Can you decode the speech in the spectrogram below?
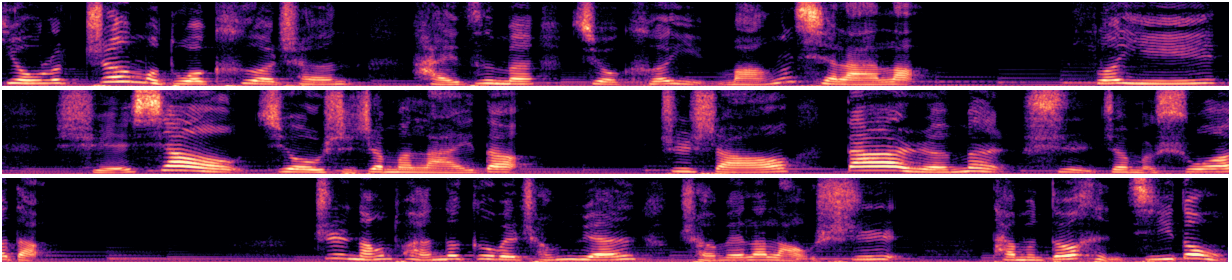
有了这么多课程，孩子们就可以忙起来了。所以学校就是这么来的，至少大人们是这么说的。智囊团的各位成员成为了老师，他们都很激动。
